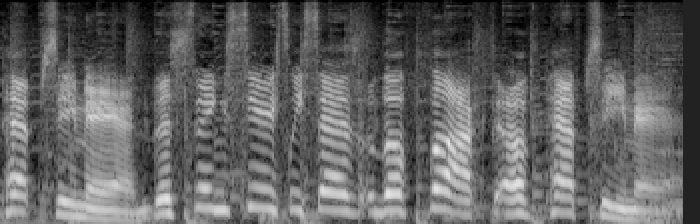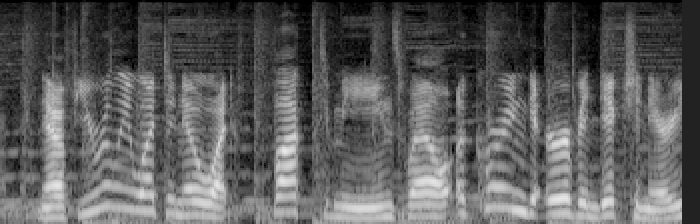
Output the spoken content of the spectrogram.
Pepsi Man. This thing seriously says the fucked of Pepsi Man. Now, if you really want to know what fucked means, well, according to Urban Dictionary,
